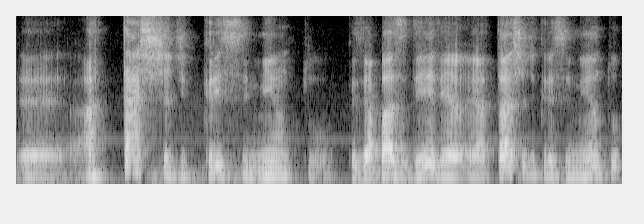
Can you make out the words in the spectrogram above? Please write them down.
é, a taxa de crescimento, quer dizer, a base dele é a taxa de crescimento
